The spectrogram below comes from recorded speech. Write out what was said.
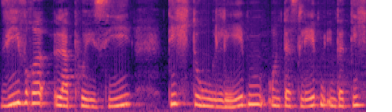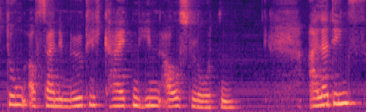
Vivre la Poesie, Dichtung leben und das Leben in der Dichtung auf seine Möglichkeiten hin ausloten. Allerdings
